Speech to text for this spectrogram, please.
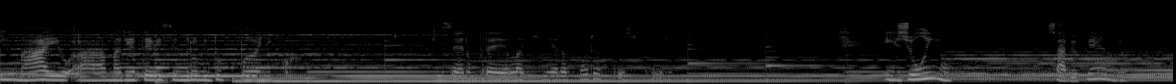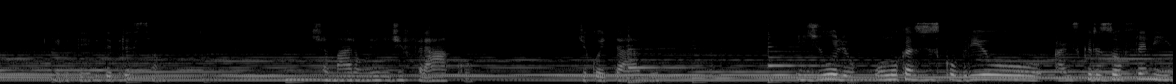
Em maio, a Maria teve síndrome do pânico. Disseram para ela que era pura frescura. Em junho, sabe o Pedro? Ele teve depressão. Chamaram ele de fraco, de coitado. Em julho, o Lucas descobriu a esquizofrenia.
